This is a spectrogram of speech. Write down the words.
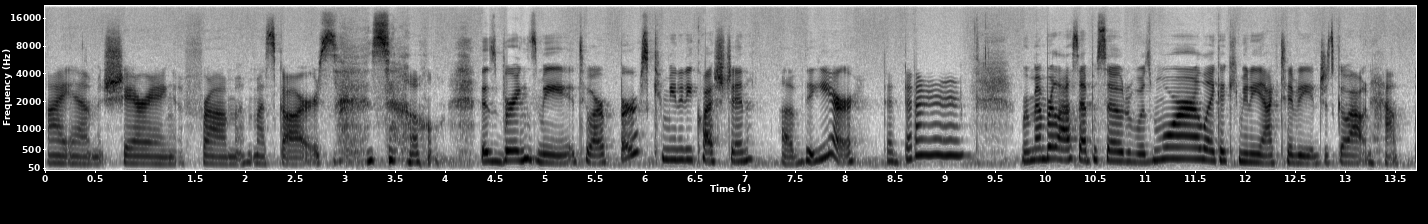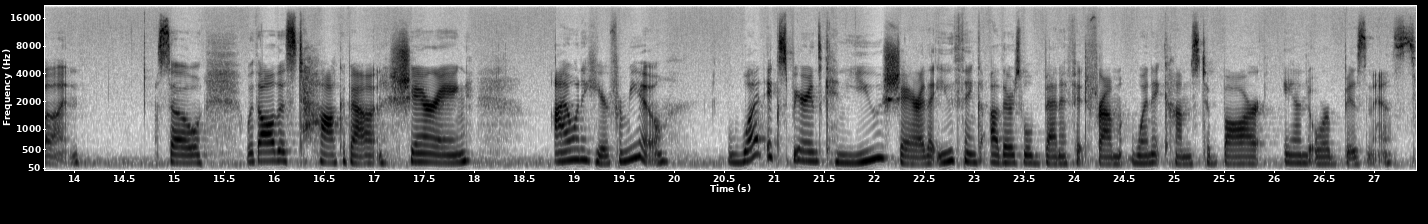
I am sharing from my scars. so, this brings me to our first community question of the year. Dun, dun, dun. Remember, last episode was more like a community activity just go out and have fun. So, with all this talk about sharing, I want to hear from you. What experience can you share that you think others will benefit from when it comes to bar and or business?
